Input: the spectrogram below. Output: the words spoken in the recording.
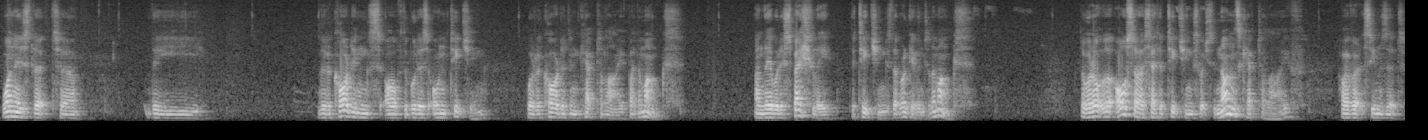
One is that uh, the the recordings of the Buddha's own teaching were recorded and kept alive by the monks. And they were especially the teachings that were given to the monks. There were also a set of teachings which the nuns kept alive. However, it seems that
